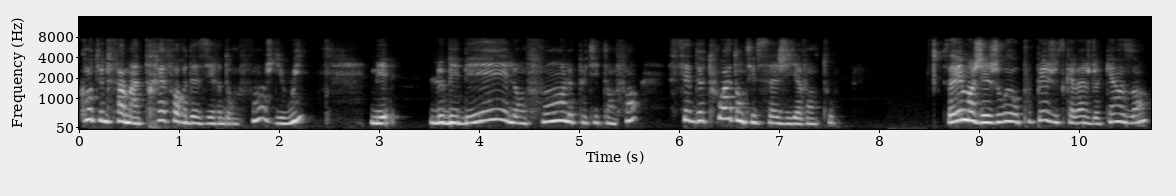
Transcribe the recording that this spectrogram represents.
quand une femme a un très fort désir d'enfant, je dis oui, mais le bébé, l'enfant, le petit enfant, c'est de toi dont il s'agit avant tout. Vous savez, moi j'ai joué aux poupées jusqu'à l'âge de 15 ans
